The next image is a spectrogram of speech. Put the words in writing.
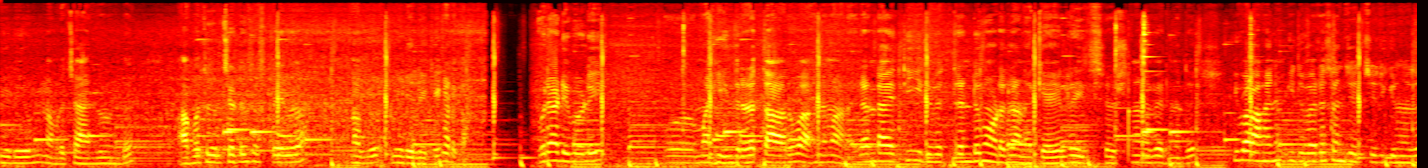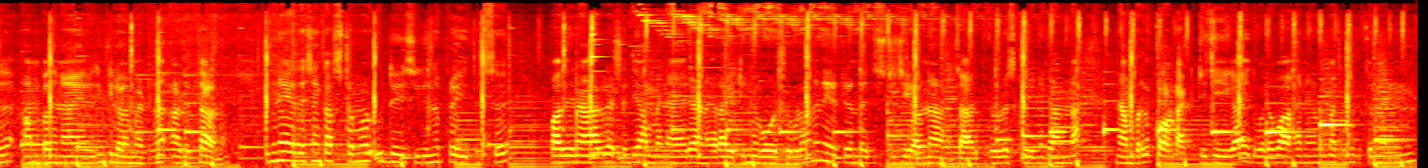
വീഡിയോയും നമ്മുടെ ചാനലിലുണ്ട് അപ്പോൾ തീർച്ചയായിട്ടും സബ്സ്ക്രൈബ് ചെയ്യുക. നമുക്ക് വീഡിയോയിലേക്ക് കിടക്കാം. ഒരു അടിപൊളി മഹീന്ദ്രയുടെ താറ് വാഹനമാണ്. രണ്ടായിരത്തി ഇരുപത്തിരണ്ട് മോഡലാണ് കെ എൽ രജിസ്ട്രേഷനാണ് വരുന്നത്. ഈ വാഹനം ഇതുവരെ സഞ്ചരിച്ചിരിക്കുന്നത് അമ്പതിനായിരം കിലോമീറ്ററിന് അടുത്താണ്. ഇതിന് ഏകദേശം കസ്റ്റമർ ഉദ്ദേശിക്കുന്ന പ്രൈസ് പതിനാറ് ലക്ഷത്തി അമ്പതിനായിരമാണ്. റൈറ്റ് നെഗോഷ്യബിളാണ് നേരിട്ട് രജിസ്റ്റർ ചെയ്യാവുന്നതാണ്. താല്പര്യമുള്ള സ്ക്രീനിൽ കാണുന്ന നമ്പറിൽ കോൺടാക്റ്റ് ചെയ്യുക. ഇതുപോലെ വാഹനങ്ങളും മറ്റും വിൽക്കുന്നതിനും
